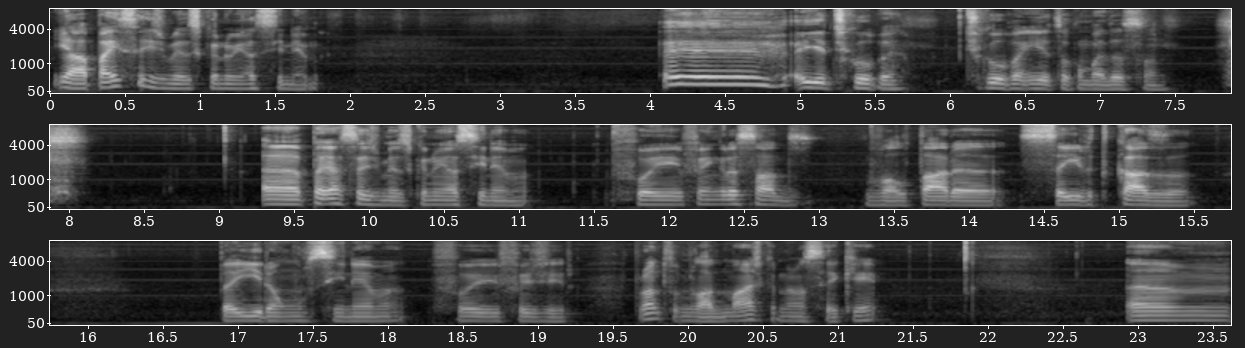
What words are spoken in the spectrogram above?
E há, pá, aí seis meses que eu não ia ao cinema. É... Aí, desculpem. Desculpem, eu estou com medo da sono. Uh, pá, há seis meses que eu não ia ao cinema. Foi, foi engraçado voltar a sair de casa para ir a um cinema. Foi, foi giro. Pronto, fomos lá de máscara, não sei o quê. Um,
